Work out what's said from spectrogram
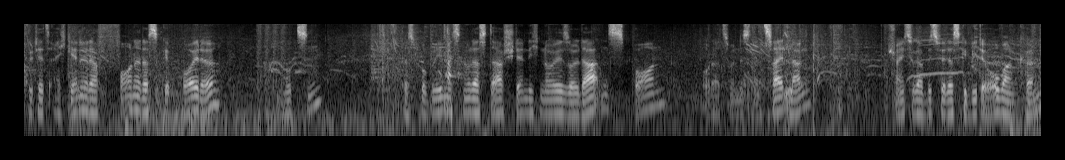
Ich würde jetzt eigentlich gerne da vorne das Gebäude nutzen. Das Problem ist nur, dass da ständig neue Soldaten spawnen. Oder zumindest eine Zeit lang. Wahrscheinlich sogar bis wir das Gebiet erobern können.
